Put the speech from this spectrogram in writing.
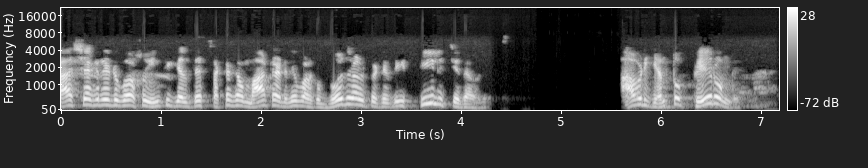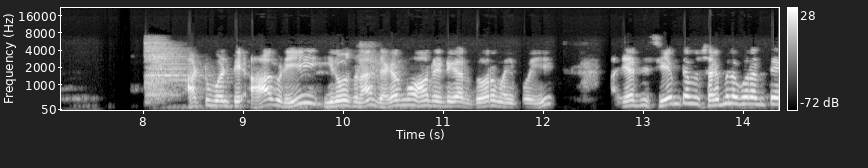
రాజశేఖర రెడ్డి కోసం ఇంటికి వెళ్తే చక్కగా మాట్లాడేది వాళ్ళకి భోజనాలు పెట్టేది టీలు ఇచ్చేది ఆవిడ. ఆవిడకి ఎంతో పేరుంది. అటువంటి ఆవిడ ఈ రోజున జగన్మోహన్ రెడ్డి గారు దూరం అయిపోయి at the same time Sharmila కూడా అంతే.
